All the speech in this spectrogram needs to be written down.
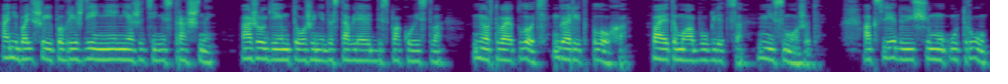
а небольшие повреждения нежити не страшны. Ожоги им тоже не доставляют беспокойства. Мертвая плоть горит плохо, поэтому обуглиться не сможет. А к следующему утру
